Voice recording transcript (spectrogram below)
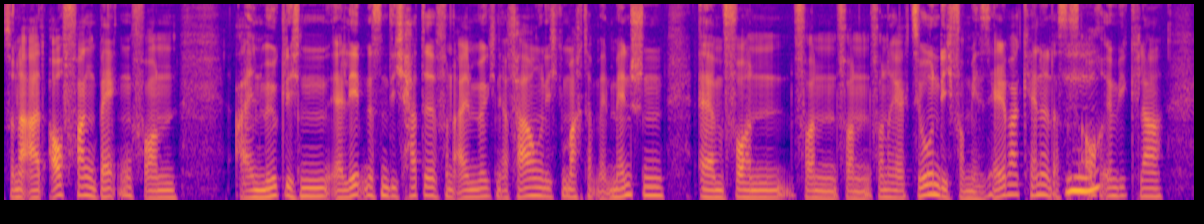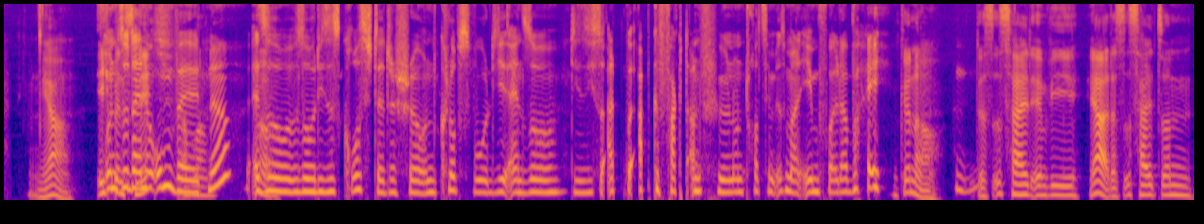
so eine Art Auffangbecken von allen möglichen Erlebnissen, die ich hatte, von allen möglichen Erfahrungen, die ich gemacht habe mit Menschen, ähm, von, von, von, von Reaktionen, die ich von mir selber kenne. Das ist mhm. auch irgendwie klar. Ja, ich und so deine nicht, Umwelt, ne? Also ja. so dieses Großstädtische und Clubs, wo die einen so, die sich so ab, abgefuckt anfühlen und trotzdem ist man eben voll dabei. Genau. Mhm. Das ist halt irgendwie, ja, das ist halt so ein.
